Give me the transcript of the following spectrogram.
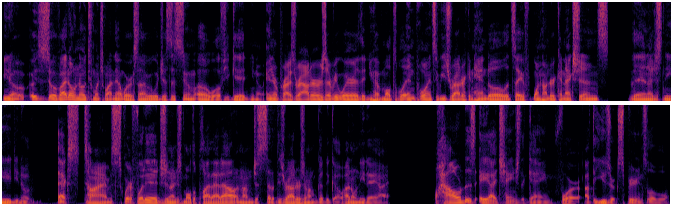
you know, uh, so if I don't know too much about networks, I would just assume, oh, well, if you get, you know, enterprise routers everywhere, then you have multiple endpoints. If each router can handle, let's say, 100 connections, then I just need, you know, X times square footage and I just multiply that out and I'm just set up these routers and I'm good to go. I don't need AI. How does AI change the game for at the user experience level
